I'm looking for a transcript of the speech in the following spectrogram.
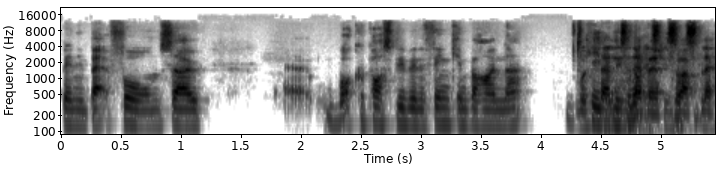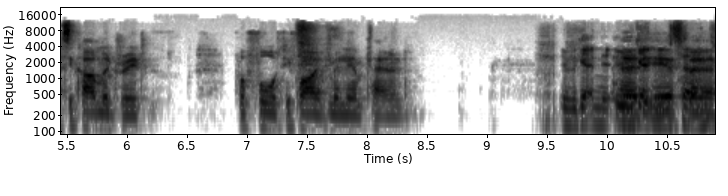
been in better form. So, uh, what could possibly be the thinking behind that? We're Keep selling to not- Neves to Atletico Madrid for 45 million pound. Who we getting? Who we Heard it getting in here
